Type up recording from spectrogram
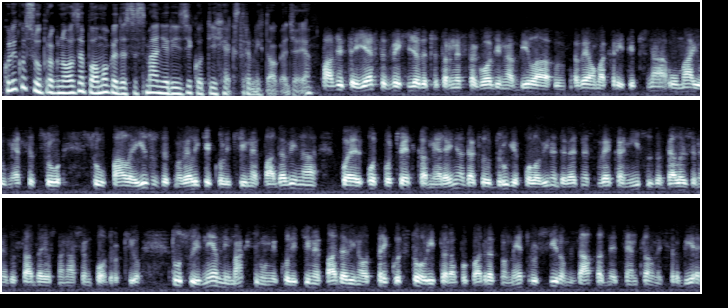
Koliko su prognoza pomogle da se smanji rizik od tih ekstremnih događaja? Pazite, jeste 2014. godina bila veoma kritična. U maju mesecu pale izuzetno velike količine padavina koje od početka merenja, dakle od druge polovine 19. veka nisu zabeležene do sada još na našem području. Tu su i dnevni maksimumi količine padavina od preko 100 litara po kvadratnom metru širom zapadne centralne Srbije,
